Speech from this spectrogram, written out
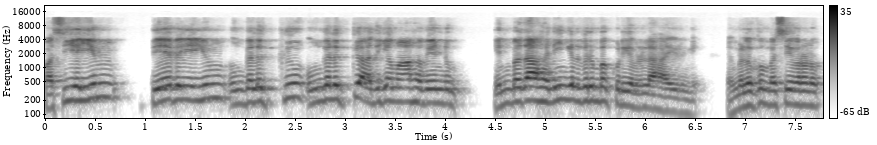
பசியையும் தேவையையும் உங்களுக்கு உங்களுக்கு அதிகமாக வேண்டும் என்பதாக நீங்கள் விரும்பக்கூடியவர்களாக ஆயிருங்க. எங்களுக்கும் பசி வரணும்.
